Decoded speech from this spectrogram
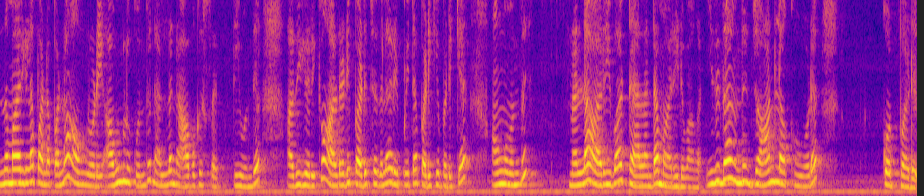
இந்த மாதிரிலாம் பண்ண பண்ண அவங்களுடைய அவங்களுக்கு வந்து நல்ல ஞாபக சக்தி வந்து அதிகரிக்கும். ஆல்ரெடி படித்ததில் ரிப்பீட்டாக படிக்க படிக்க அவங்க வந்து நல்லா அறிவாக டேலண்ட்டாக மாறிடுவாங்க. இதுதான் வந்து ஜான் லாக்கோவோட கோட்பாடு.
